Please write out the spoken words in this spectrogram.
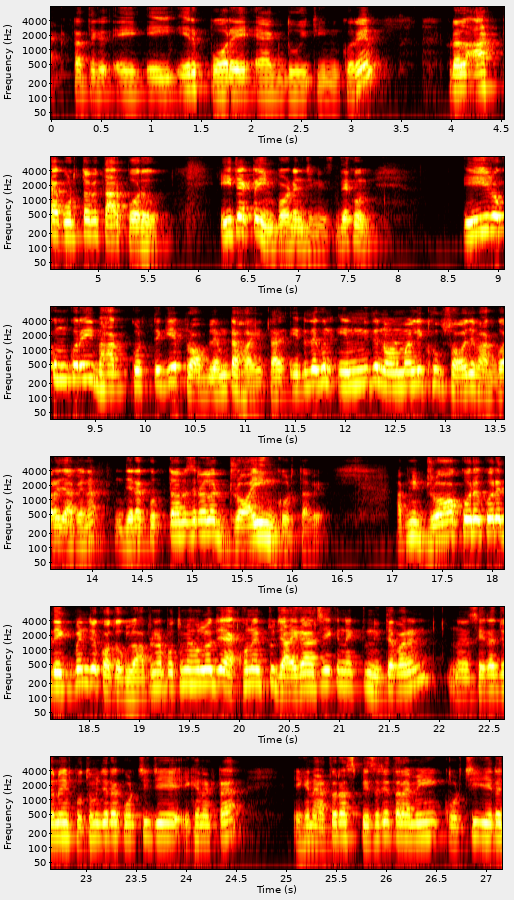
একটা থেকে, এই এই এর পরে এক, দুই, তিন করে টোটাল আটটা করতে হবে তারপরেও। এইটা একটা ইম্পর্টেন্ট জিনিস। দেখুন এই রকম করেই ভাগ করতে গিয়ে প্রবলেমটা হয়। তা, এটা দেখুন, এমনিতে নর্মালি খুব সহজে ভাগ করা যাবে না। যেটা করতে হবে সেটা হলো ড্রয়িং করতে হবে। আপনি ড্র করে করে দেখবেন যে কতগুলো। আপনার প্রথমে হলো যে এখন একটু জায়গা আছে এখানে একটু নিতে পারেন। সেটার জন্য আমি প্রথমে যেটা করছি যে এখানে একটা, এখানে এতটা স্পেস আছে, তাহলে আমি করছি যে এটা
